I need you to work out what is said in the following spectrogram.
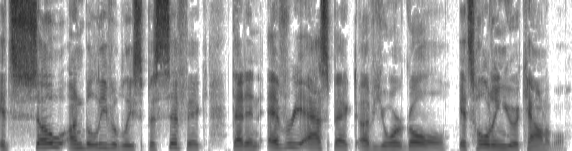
It's so unbelievably specific that in every aspect of your goal, it's holding you accountable.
